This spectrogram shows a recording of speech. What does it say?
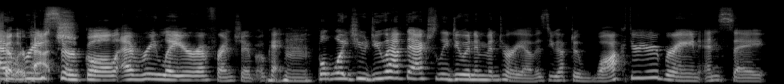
every patch. circle, every layer of friendship. Okay. Mhm. But what you do have to actually do an inventory of is you have to walk through your brain and say,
